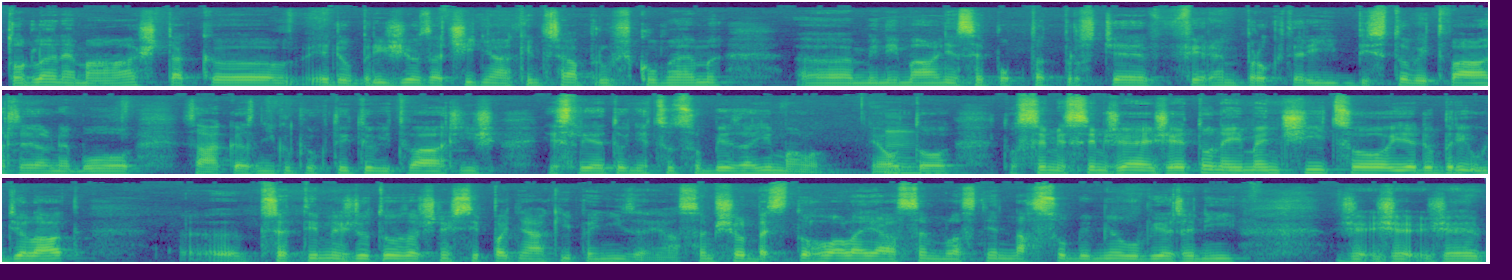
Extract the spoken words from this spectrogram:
tohle nemáš, tak eh, je dobrý, že začít nějakým třeba průzkumem, eh, minimálně se poptat prostě firem, pro který bys to vytvářel, nebo zákazníků, pro který to vytváříš, jestli je to něco, co by je zajímalo. Jo, hmm. to, to si myslím, že, že je to nejmenší, co je dobrý udělat, předtím, než do toho začneš sypat nějaký peníze. Já jsem šel bez toho, ale já jsem vlastně na sobě měl uvěřený, že, že, že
